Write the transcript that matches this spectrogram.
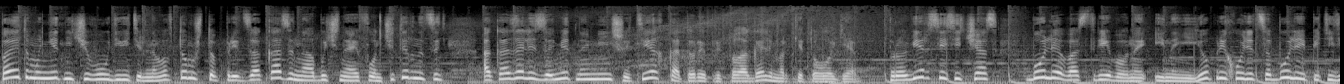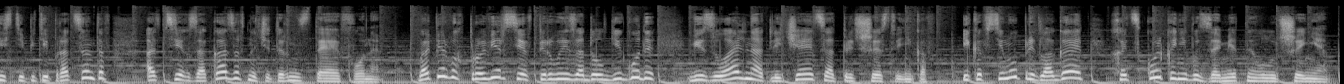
Поэтому нет ничего удивительного в том, что предзаказы на обычный iPhone 14 оказались заметно меньше тех, которые предполагали маркетологи. Pro-версия сейчас более востребована, и на нее приходится более 55% от всех заказов на 14 айфоны. Во-первых, Pro-версия впервые за долгие годы визуально отличается от предшественников и ко всему предлагает хоть сколько-нибудь заметное улучшение –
